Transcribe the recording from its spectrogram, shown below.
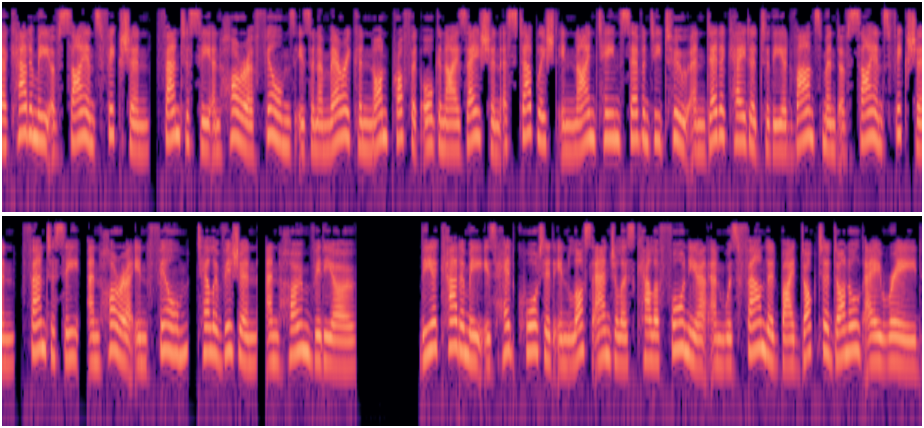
Academy of Science Fiction, Fantasy and Horror Films is an American non-profit organization established in 1972 and dedicated to the advancement of science fiction, fantasy, and horror in film, television, and home video. The Academy is headquartered in Los Angeles, California and was founded by Dr. Donald A. Reed.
